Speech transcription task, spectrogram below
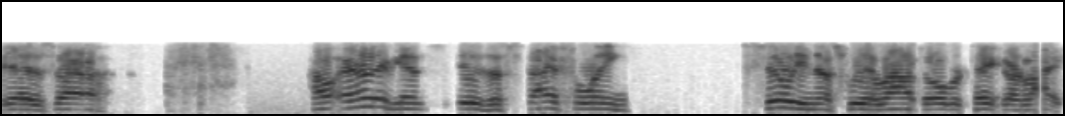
is uh, how arrogance is a stifling silliness we allow to overtake our life.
